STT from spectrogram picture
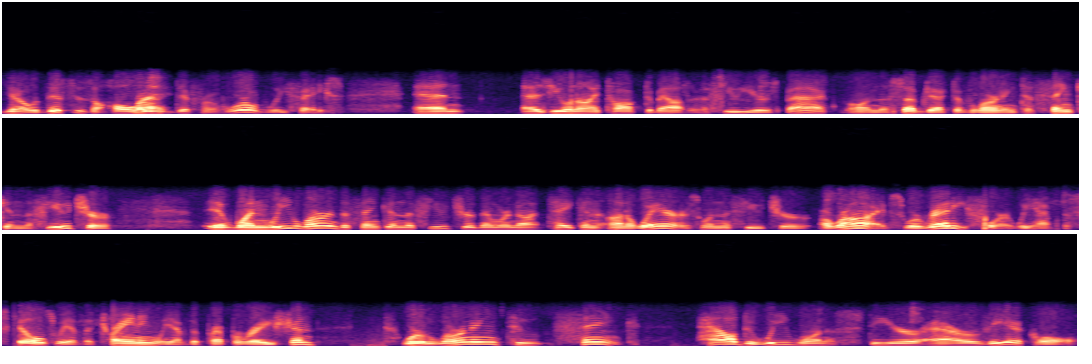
You know, this is a whole Right. different world we face. And as you and I talked about a few years back on the subject of learning to think in the future, it, when we learn to think in the future, then we're not taken unawares when the future arrives. We're ready for it. We have the skills, we have the training, we have the preparation. We're learning to think how do we want to steer our vehicle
